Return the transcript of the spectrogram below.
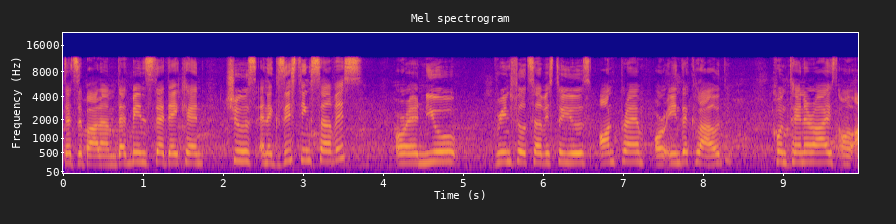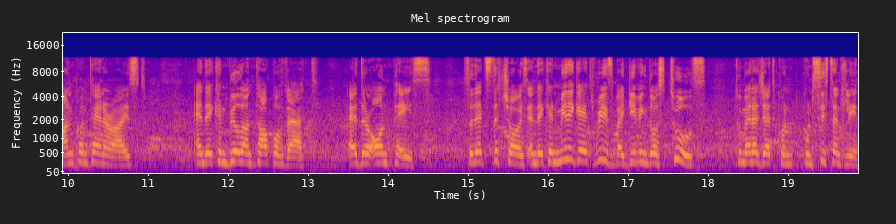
That's the bottom. That means that they can choose an existing service or a new greenfield service to use on-prem or in the cloud, containerized or uncontainerized, and they can build on top of that at their own pace. So that's the choice, and they can mitigate risk by giving those tools to manage that con consistently.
